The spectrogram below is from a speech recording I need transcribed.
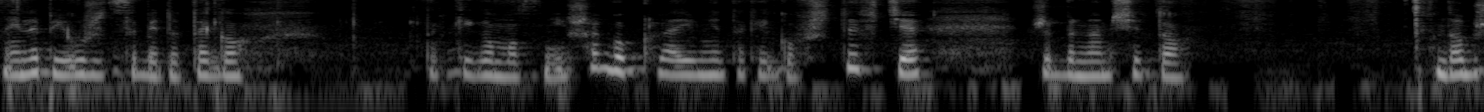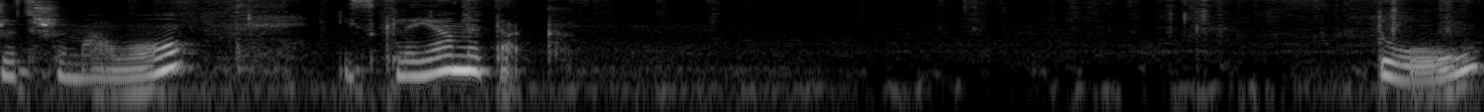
Najlepiej użyć sobie do tego takiego mocniejszego kleju, nie takiego w sztywcie, żeby nam się to dobrze trzymało. I sklejamy tak. Dół.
